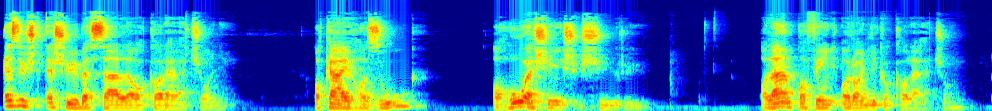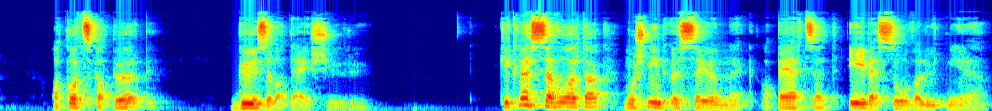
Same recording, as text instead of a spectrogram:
Ezüst esőbe száll le a karácsony, a kájha zúg, a hóesés sűrű. A lámpafény aranylik a kalácson, a kocka pörg, gőzöl a tej sűrű. Kik messze voltak, most mind összejönnek, a percet édes szóval ütni el.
